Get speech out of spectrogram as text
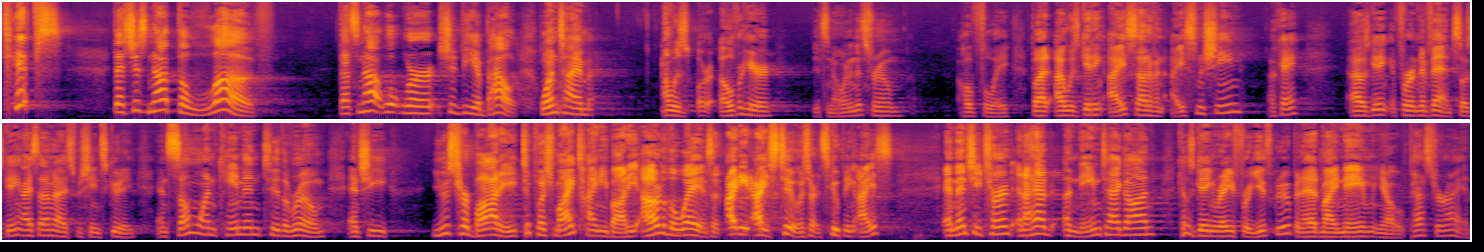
tips. That's just not the love. That's not what we're should be about. One time, I was over here. It's no one in this room, hopefully, but I was getting ice out of an ice machine. Okay, I was getting for an event, so I was getting ice out of an ice machine, scooting, and someone came into the room and she used her body to push my tiny body out of the way and said, I need ice too, and started scooping ice. And then she turned, and I had a name tag on because I was getting ready for a youth group, and I had my name, you know, Pastor Ryan.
